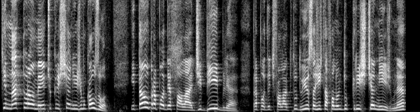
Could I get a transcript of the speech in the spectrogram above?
que naturalmente o cristianismo causou. Então, para poder falar de Bíblia, para poder te falar de tudo isso, a gente está falando do cristianismo, né?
